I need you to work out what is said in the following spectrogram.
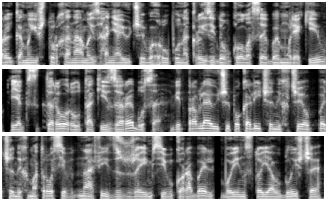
криками і штурханами зганяючи в групу на кризі довкола себе моряків, як з терору, так і з ребуса, відправляючи покалічених чи обпечених матросів на Фіцджеймсів корабель, бо він стояв ближче,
